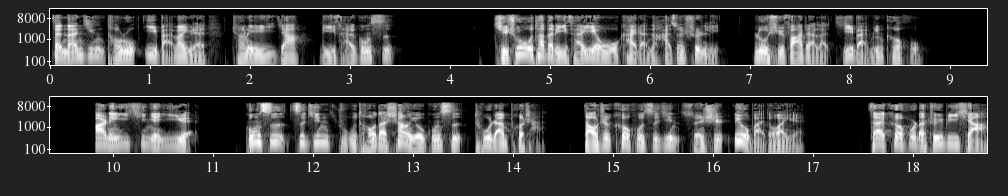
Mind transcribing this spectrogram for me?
在南京投入一百万元成立了一家理财公司。起初，他的理财业务开展的还算顺利，陆续发展了几百名客户。二零一七年一月，公司资金主投的上游公司突然破产。导致客户资金损失六百多万元，在客户的追逼下，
